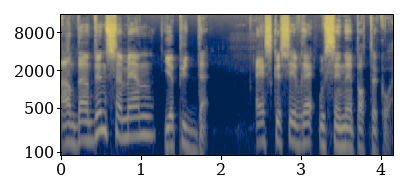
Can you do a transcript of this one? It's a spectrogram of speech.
en dedans d'une semaine, il n'y a plus de dent. Est-ce que c'est vrai ou c'est n'importe quoi?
